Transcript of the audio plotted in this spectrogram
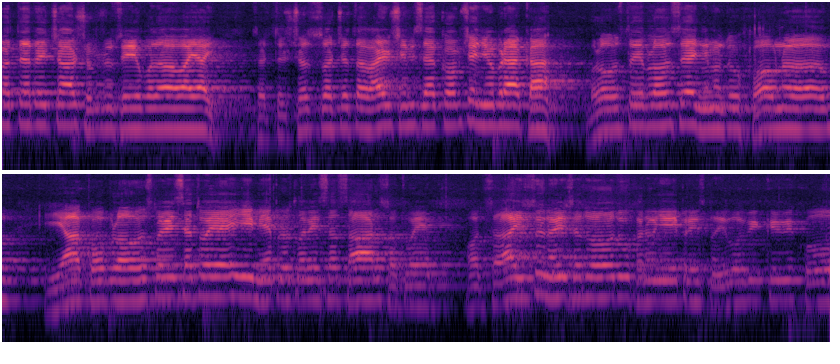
от Тебе чашу в подавай. Що сочетаваючимся к брака, благослови благословенням духовним. Яко благословиться Твоє ім'я, прославиться царство Твоє, Отца і Сина і Святого Духа, нині і присно, і во віки віков.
